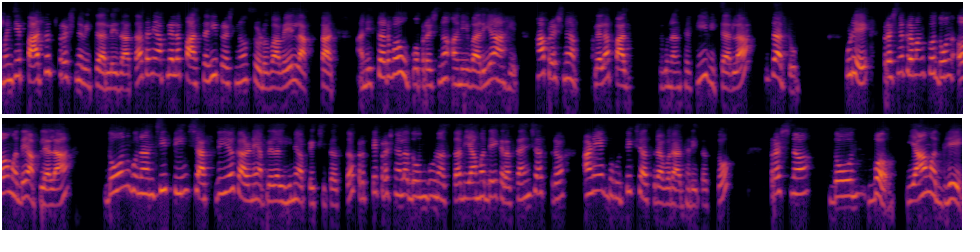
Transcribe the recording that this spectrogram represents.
म्हणजे पाचच प्रश्न विचारले जातात आणि आपल्याला पाचही प्रश्न सोडवावे लागतात. आणि सर्व उपप्रश्न अनिवार्य आहेत. हा प्रश्न आपल्याला पाच गुणांसाठी विचारला जातो. पुढे प्रश्न क्रमांक दोन अ मध्ये आपल्याला दोन गुणांची तीन शास्त्रीय कारणे आपल्याला लिहिणे अपेक्षित असतं. प्रत्येक प्रश्नाला दोन गुण असतात. यामध्ये एक रसायनशास्त्र आणि एक भौतिक शास्त्रावर आधारित असतो. प्रश्न दोन ब यामध्ये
